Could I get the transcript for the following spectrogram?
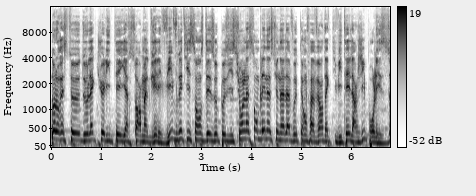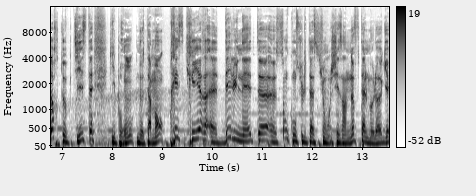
Dans le reste de l'actualité, hier soir, malgré les vives réticences des oppositions, l'Assemblée nationale a voté en faveur d'activités élargies pour les orthoptistes qui pourront notamment prescrire euh, des lunettes euh, sans consultation chez un ophtalmologue.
